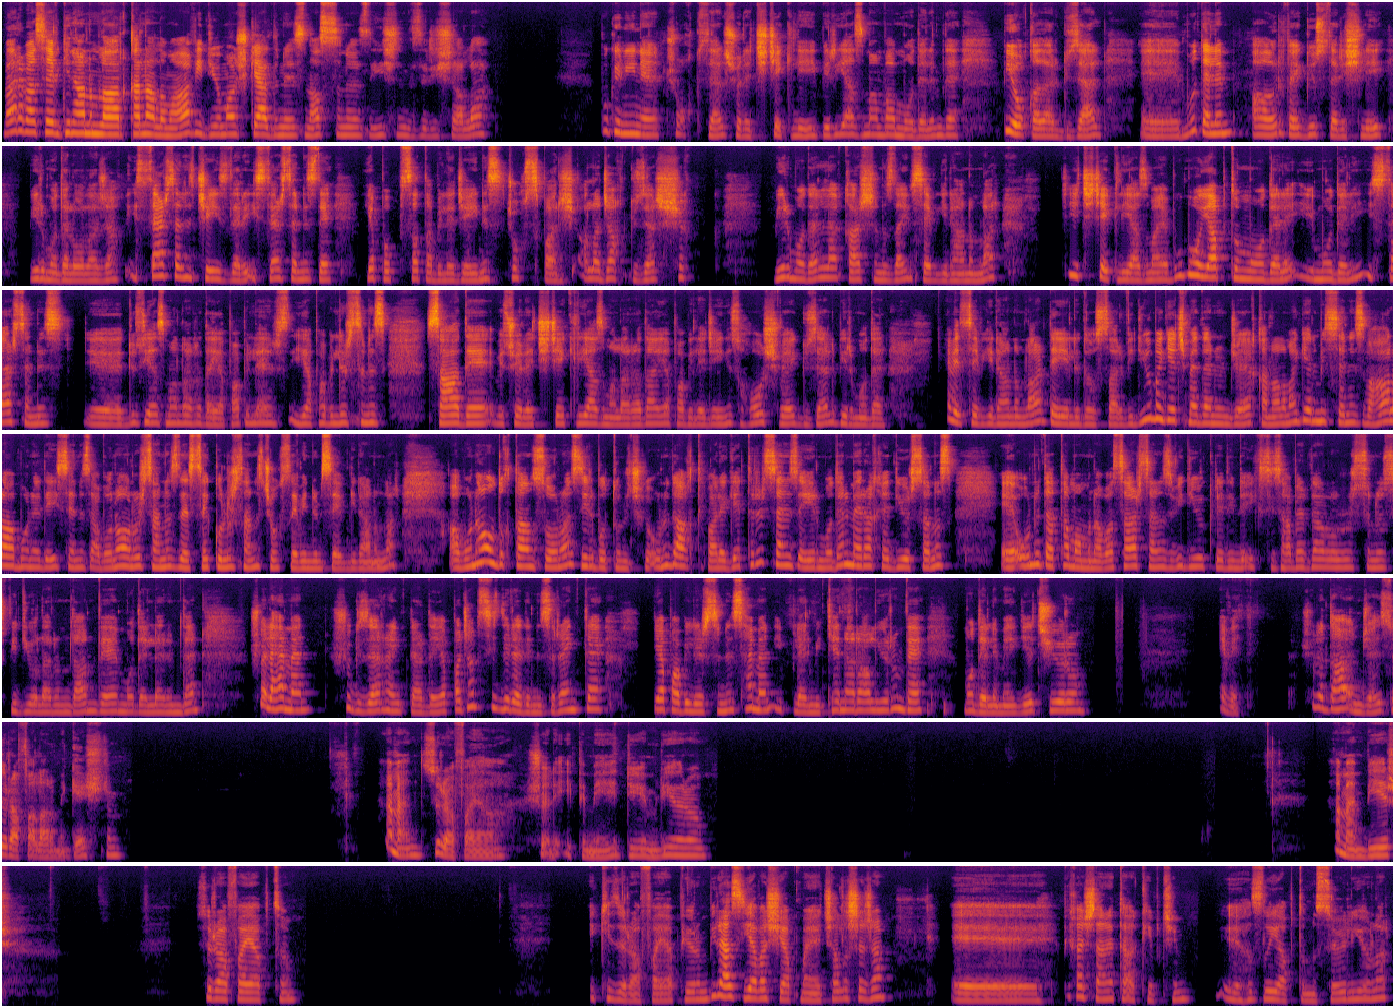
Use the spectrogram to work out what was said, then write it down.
Merhaba sevgili hanımlar kanalıma, videoma hoş geldiniz. Nasılsınız? İyisinizdir inşallah. Bugün yine çok güzel şöyle çiçekli bir yazmam var modelimde. Bir o kadar güzel. Ee, modelim ağır ve gösterişli bir model olacak. İsterseniz çeyizleri, isterseniz de yapıp satabileceğiniz çok sipariş alacak güzel şık bir modelle karşınızdayım sevgili hanımlar. Çiçekli yazmaya bu mu yaptığım modeli, modeli isterseniz düz yazmaları da yapabilir, yapabilirsiniz. Sade ve şöyle çiçekli yazmalara da yapabileceğiniz hoş ve güzel bir model. Evet sevgili hanımlar, değerli dostlar videoma geçmeden önce kanalıma gelmişseniz ve hala abone değilseniz abone olursanız destek olursanız çok sevinirim sevgili hanımlar. Abone olduktan sonra zil butonu çıkıyor. Onu da aktif hale getirirseniz eğer model merak ediyorsanız e, onu da tamamına basarsanız video yüklediğimde ilk siz haberdar olursunuz videolarımdan ve modellerimden. Şöyle hemen şu güzel renklerde yapacağım. Siz dilediğiniz renkte yapabilirsiniz. Hemen iplerimi kenara alıyorum ve modelime geçiyorum. Evet. Şöyle daha önce zürafalarımı geçtim. Hemen zürafaya şöyle ipimi düğümlüyorum. Hemen bir zürafa yaptım. İki zürafa yapıyorum. Biraz yavaş yapmaya çalışacağım. Ee, birkaç tane takipçim e, hızlı yaptığımı söylüyorlar.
